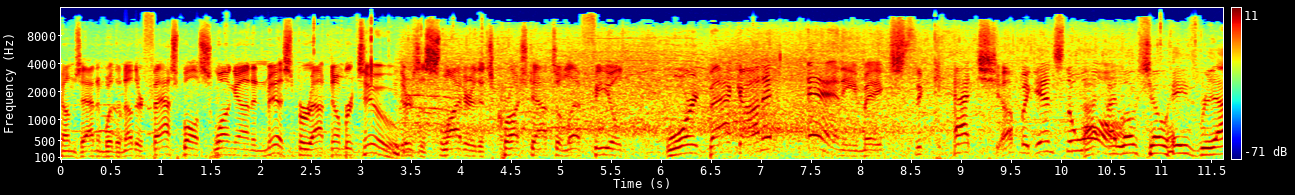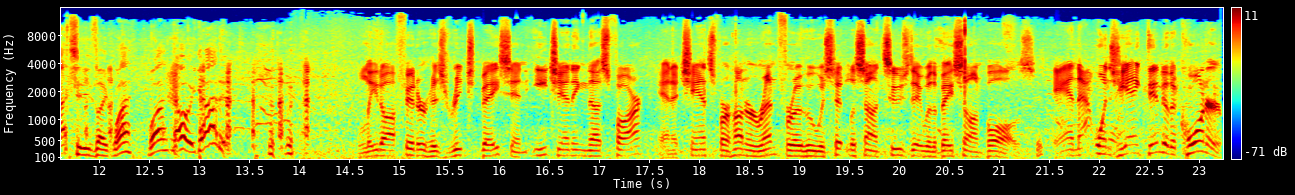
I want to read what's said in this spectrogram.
comes at him with another fastball swung on and missed for out number two. There's a slider that's crushed out to left field. Ward back on it, and he makes the catch up against the wall. I, I love Shohei's reaction. He's like, what? What? Oh, he got it. Leadoff hitter has reached base in each inning thus far, and a chance for Hunter Renfroe, who was hitless on Tuesday with a base on balls. And that one's yanked into the corner.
